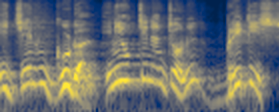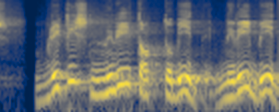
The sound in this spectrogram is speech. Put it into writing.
এই জেন গুডওয়াল, ইনি হচ্ছেন একজন ব্রিটিশ ব্রিটিশ নৃতত্ত্ববিদ, নৃবিদ।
